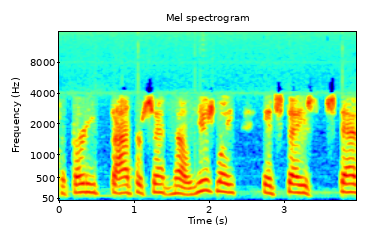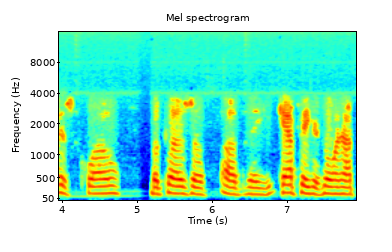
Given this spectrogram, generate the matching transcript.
to 35%? No. Usually it stays status quo because of, of the cap figure going up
